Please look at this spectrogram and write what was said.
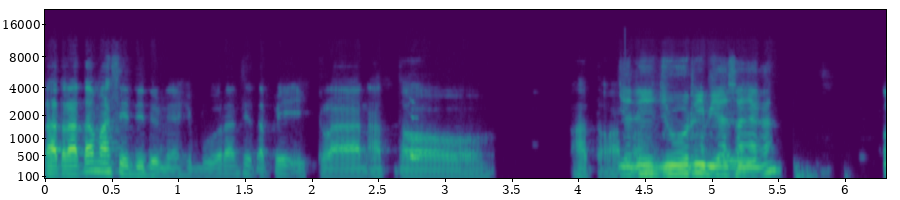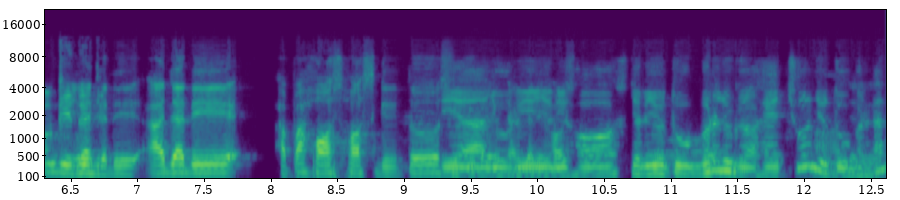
Rata-rata masih di dunia hiburan sih, tapi iklan atau atau apa? Jadi juri biasanya kan? Oh gitu. Iya, jadi ah, jadi apa host-host gitu. Iya, juri jadi host, jadi gitu. YouTuber juga. Hecul Ah, YouTuber jadi- kan?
